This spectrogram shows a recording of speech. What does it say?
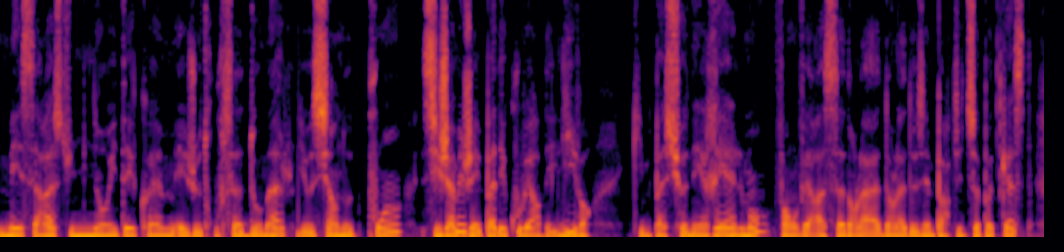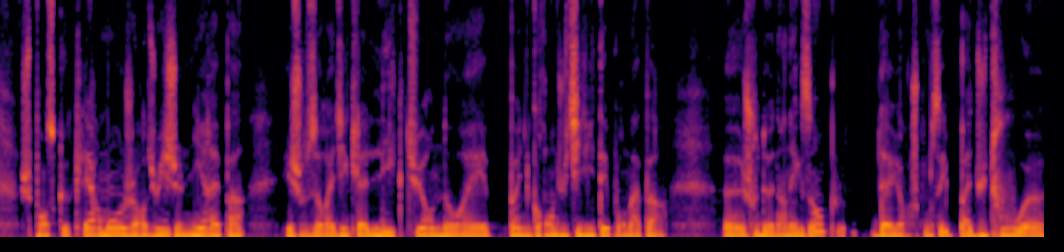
Mais ça reste une minorité quand même, et je trouve ça dommage. Il y a aussi un autre point, si jamais j'avais pas découvert des livres qui me passionnaient réellement, enfin on verra ça dans la, dans la deuxième partie de ce podcast, je pense que clairement aujourd'hui je ne lirais pas, et je vous aurais dit que la lecture n'aurait pas une grande utilité pour ma part. Euh, je vous donne un exemple. D'ailleurs, je conseille pas du tout euh,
